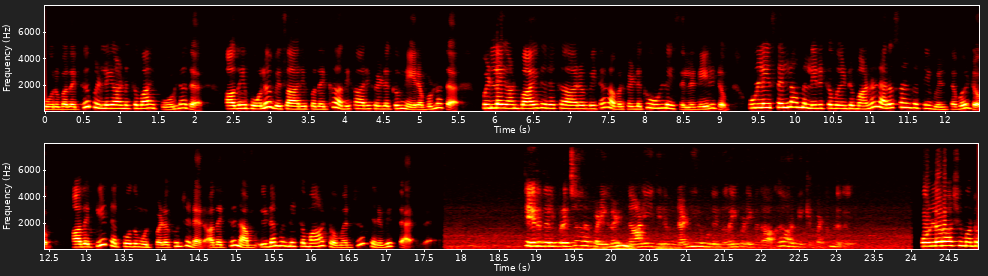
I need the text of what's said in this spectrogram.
கூறுவதற்கு பிள்ளையானுக்கு வாய்ப்பு உள்ளது. அதே போல விசாரிப்பதற்கு அதிகாரிகளுக்கும் நேரம் உள்ளது. பிள்ளையான் வாய் திறக்க ஆரம்பித்தால் அவர்களுக்கு உள்ளே செல்ல நேரிடும். உள்ளே செல்லாமல் இருக்க வேண்டுமானால் அரசாங்கத்தை வீழ்த்த வேண்டும். அதற்கே தற்போது முற்படுகின்றனர் அதற்கு நாம் இடமளிக்க மாட்டோம் என்று தெரிவித்தார். தேர்தல் பிரச்சார பணிகள் நாளைய தினம் நள்ளிரவுடன் நிறைவடைவதாக அறிவிக்கப்பட்டுள்ளது. உள்ளூராட்சி மன்ற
